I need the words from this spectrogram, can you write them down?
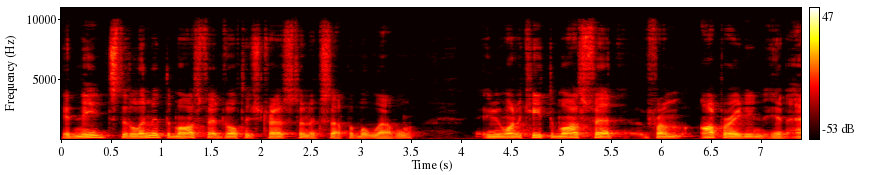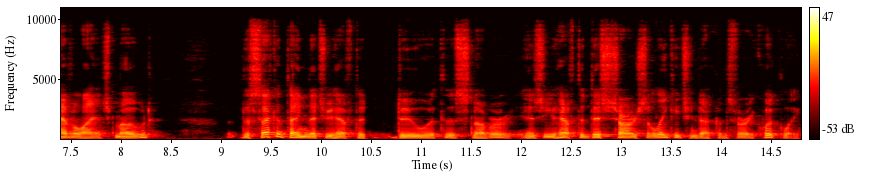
it needs to limit the MOSFET voltage stress to an acceptable level. You want to keep the MOSFET from operating in avalanche mode. The second thing that you have to do with this snubber is you have to discharge the leakage inductance very quickly.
